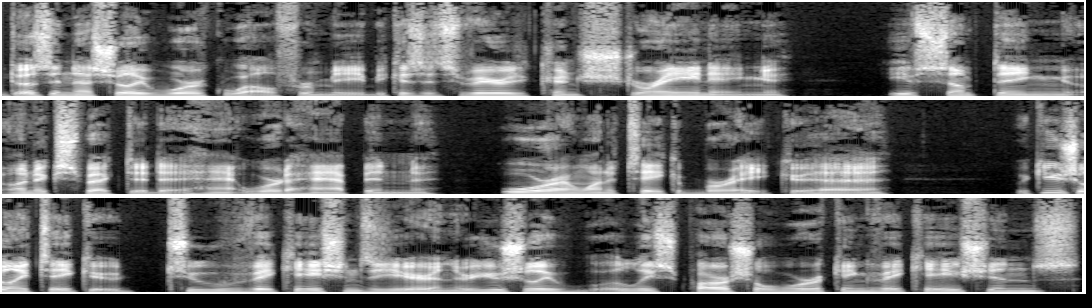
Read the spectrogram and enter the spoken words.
doesn't necessarily work well for me because it's very constraining if something unexpected were to happen or I want to take a break. Uh, we usually take uh, two vacations a year, and they're usually at least partial working vacations.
